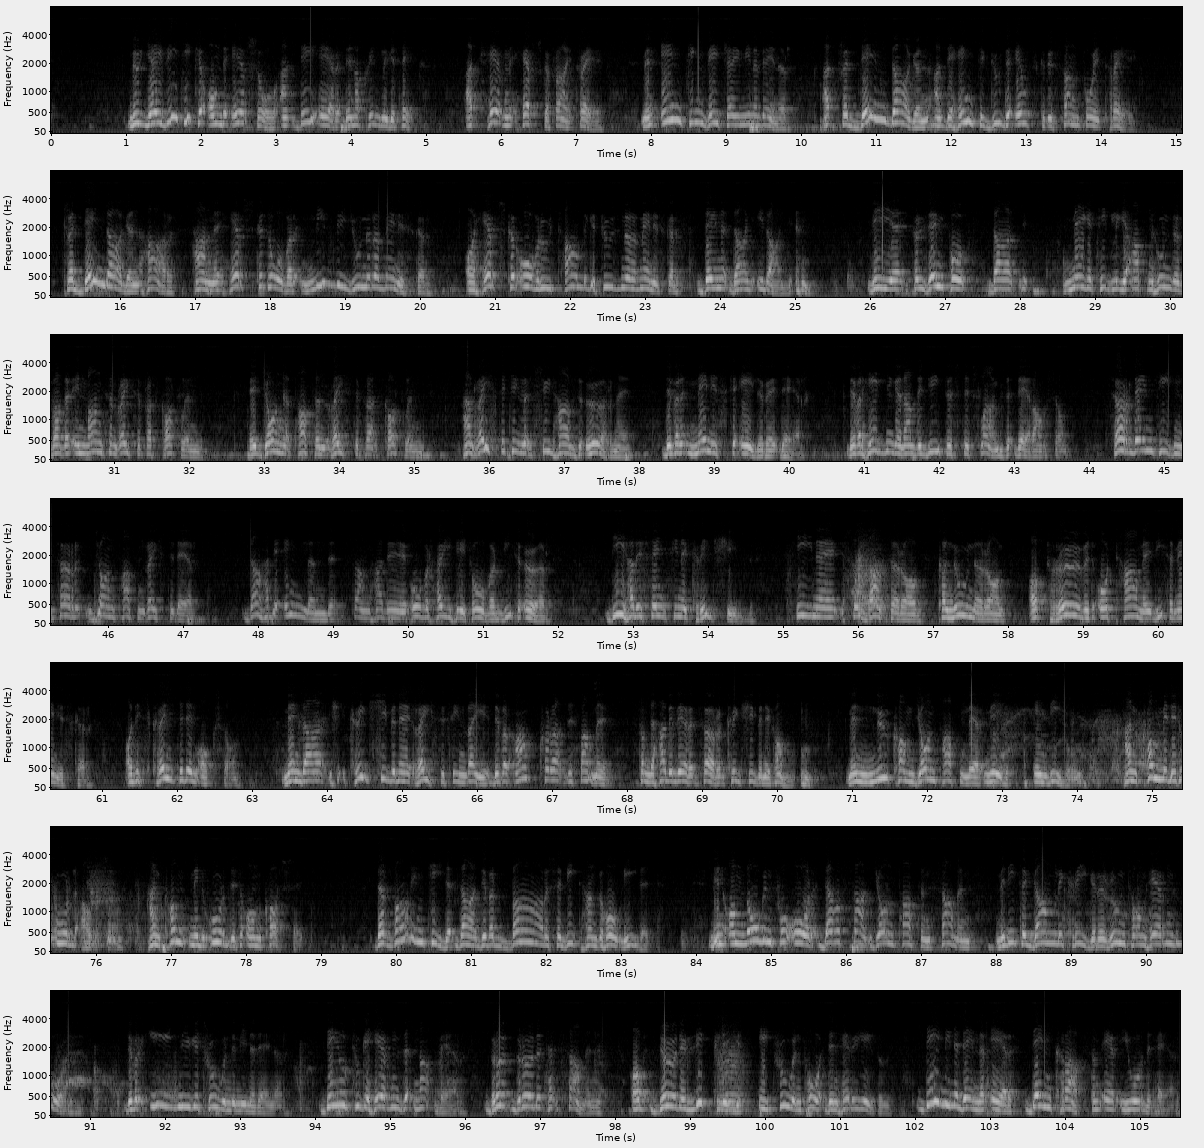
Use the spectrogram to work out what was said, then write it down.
Nå, Jeg vet ikke om det er så at det er den opprinnelige tekst. at Herren hersker fra et tre. Men én ting vet jeg, mine venner, at fra den dagen at det hengte Gud elskede sann på et tre, fra den dagen har han hersket over millioner av mennesker, og hersker over utallige tusener av mennesker denne dag i dag. Vi, eh, for eksempel, da meget tidlig i 1800 var det en mann som reiste fra Skottland. Eh, John Patton reiste fra Skottland. Han reiste til Sydhavsørene. Det var menneskeedere der. Det var hedninger av det dypeste slag der, altså. Før den tiden, før John Patton reiste der, da hadde England, som hadde overhøyhet over disse øer, de hadde sendt sine krigsskip, sine soldater og kanoner og, og prøvd å ta med disse mennesker. Og det skremte dem også. Men da krigsskipene reiste sin vei, det var akkurat det samme som det hadde vært før krigsskipene kom. Men nå kom John Patton der med en bibel. Han kom med et ord, altså. Han kom med ordet om korset. Det var en tid da det var bare så vidt han beholdt livet. Men om noen få år da satt John Patton sammen med disse gamle krigere rundt om Herrens bord. Det var ydmyke troende, mine venner. Deltok i Herrens nattvær. Brød brødet sammen og døde lykkelig i troen på den Herre Jesus. Det, mine venner, er den kraft som er i ordet her.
